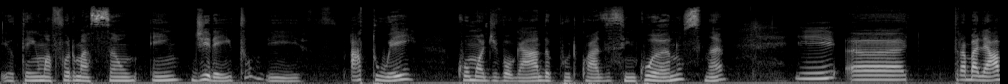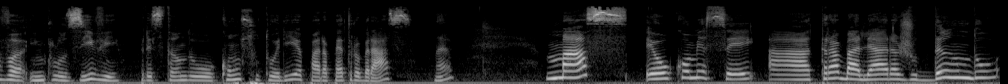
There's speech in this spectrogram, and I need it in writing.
Eu tenho uma formação em direito e atuei como advogada por quase cinco anos, né? E uh, trabalhava, inclusive, prestando consultoria para a Petrobras, né? Mas eu comecei a trabalhar ajudando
